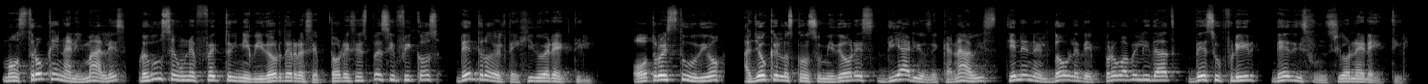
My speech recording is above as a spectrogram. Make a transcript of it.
mostró que en animales produce un efecto inhibidor de receptores específicos dentro del tejido eréctil. Otro estudio halló que los consumidores diarios de cannabis tienen el doble de probabilidad de sufrir de disfunción eréctil.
